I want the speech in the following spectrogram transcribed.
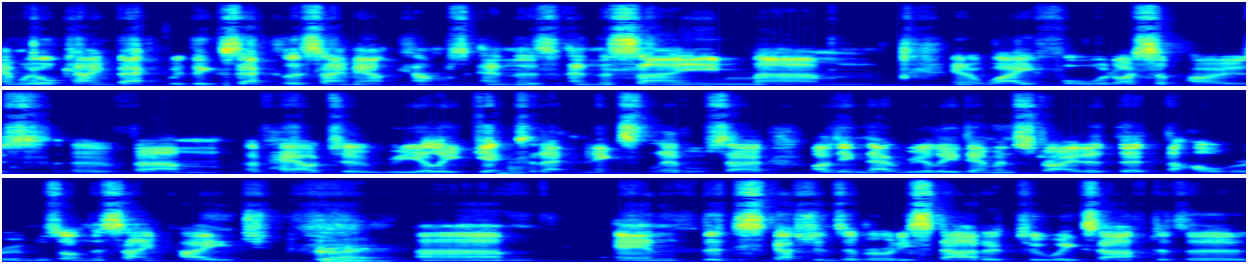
and we all came back with exactly the same outcomes and the and the same um, in a way forward, I suppose, of um, of how to really get to that next level. So I think that really demonstrated that the whole room was on the same page. Great. Um, and the discussions have already started two weeks after the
